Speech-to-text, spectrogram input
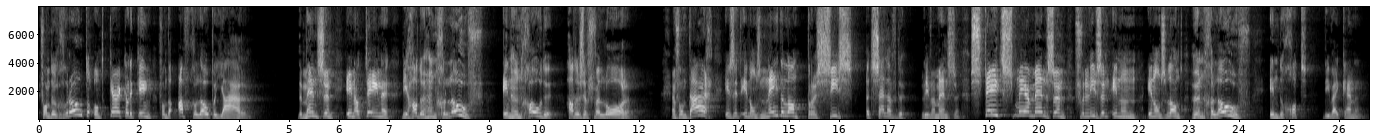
van de grote ontkerkelijking van de afgelopen jaren. De mensen in Athene, die hadden hun geloof in hun goden, hadden ze verloren. En vandaag is het in ons Nederland precies hetzelfde, lieve mensen. Steeds meer mensen verliezen in, hun, in ons land hun geloof in de God die wij kennen.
